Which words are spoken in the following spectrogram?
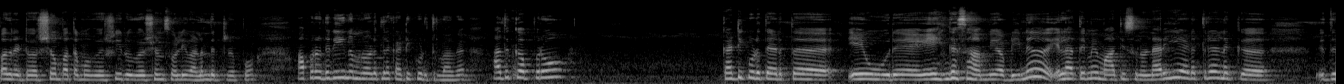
பதினெட்டு வருஷம் பத்தொம்பது வருஷம் இருபது வருஷம்னு சொல்லி வளர்ந்துட்டு இருப்போம். அப்புறம் திடீர்னு நம்மளோட இடத்துல கட்டி கொடுத்துருவாங்க. அதுக்கப்புறம் கட்டி கொடுத்த இடத்த என் ஊர் எங்கள் சாமி? அப்படின்னு எல்லாத்தையுமே மாற்றி சொல்லணும் நிறைய இடத்துல எனக்கு இது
